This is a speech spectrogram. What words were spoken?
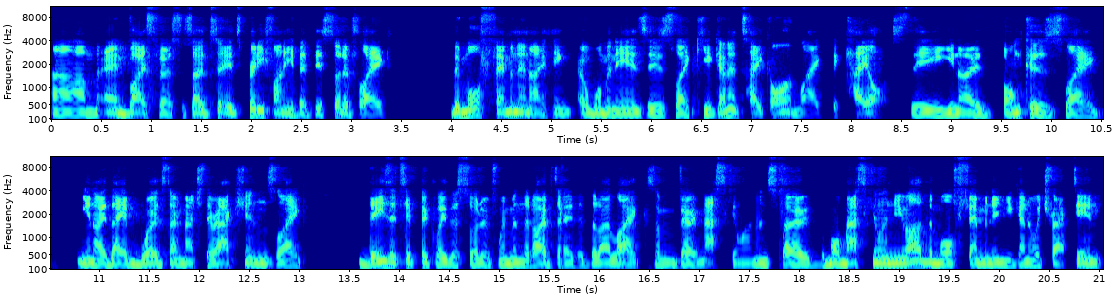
um, and vice versa. So it's, it's pretty funny, but this sort of like, the more feminine I think a woman is, is like you're going to take on like the chaos, the, you know, bonkers, like, you know, they words don't match their actions. Like, these are typically the sort of women that I've dated that I like because I'm very masculine. And so the more masculine you are, the more feminine you're going to attract in.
